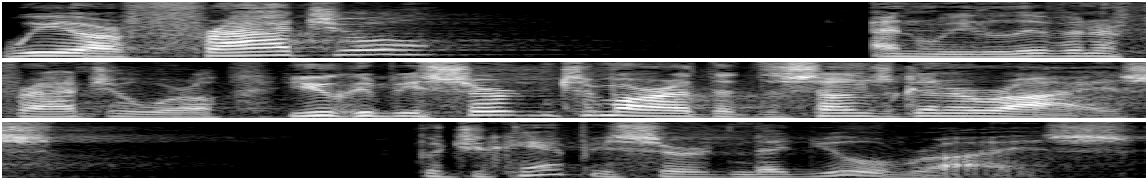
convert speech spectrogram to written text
We are fragile and we live in a fragile world. You could be certain tomorrow that the sun's going to rise, but you can't be certain that you'll rise.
